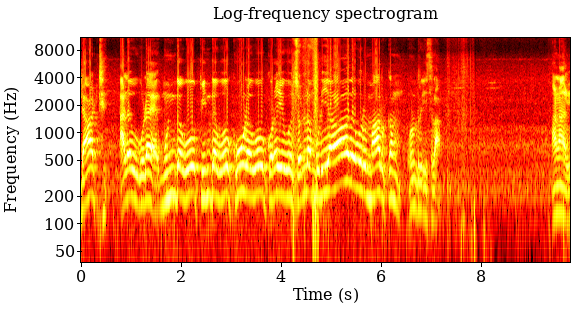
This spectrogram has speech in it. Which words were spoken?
டாட் அளவு கூட முந்தவோ பிந்தவோ கூடவோ குறையவோ சொல்ல முடியாத ஒரு மார்க்கம் ஒன்று இஸ்லாம். ஆனால்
